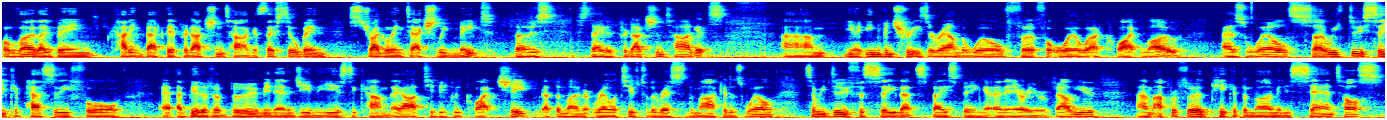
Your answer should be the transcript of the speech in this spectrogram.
although they've been cutting back their production targets, they've still been struggling to actually meet those stated production targets. Um, you know, inventories around the world for, for oil are quite low as well. So we do see capacity for a, a, bit of a boom in energy in the years to come. They are typically quite cheap at the moment relative to the rest of the market as well. So we do foresee that space being an area of value. Um, our preferred pick at the moment is Santos.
